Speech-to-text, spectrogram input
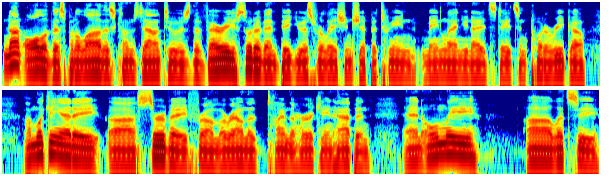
not all of this, but a lot of this comes down to is the very sort of ambiguous relationship between mainland United States and Puerto Rico. I'm looking at a uh, survey from around the time the hurricane happened, and only, uh, let's see,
